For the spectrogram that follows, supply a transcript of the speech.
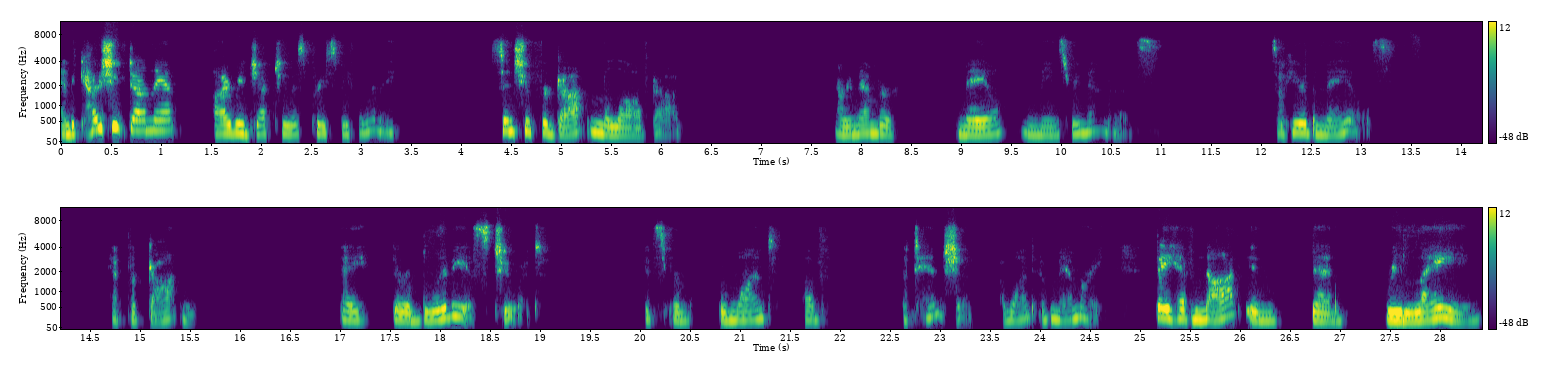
And because you've done that, I reject you as priest before me since you've forgotten the law of God. Now remember, male means remembrance. So here the males have forgotten. They they're oblivious to it. It's from the want of attention, a want of memory. They have not in, been relaying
